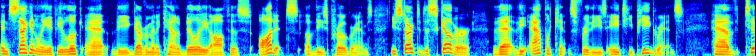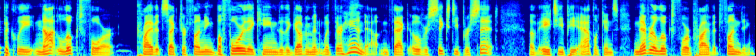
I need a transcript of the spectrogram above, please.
And secondly, if you look at the Government Accountability Office audits of these programs, you start to discover that the applicants for these ATP grants have typically not looked for private sector funding before they came to the government with their hand out. In fact, over 60% of ATP applicants never looked for private funding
